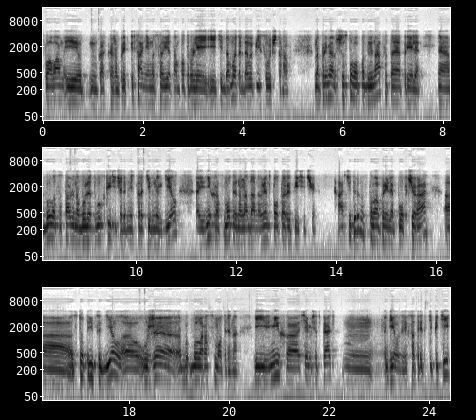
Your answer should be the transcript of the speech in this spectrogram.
словам и, как скажем, предписаниям и советам патрулей и идти домой, тогда выписывают штраф. Например, с 6 по 12 апреля э, было составлено более 2000 административных дел, э, из них рассмотрено на данный момент полторы тысячи. А с 14 апреля по вчера 130 э, дел уже было рассмотрено. И из них 75 дел из этих 135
